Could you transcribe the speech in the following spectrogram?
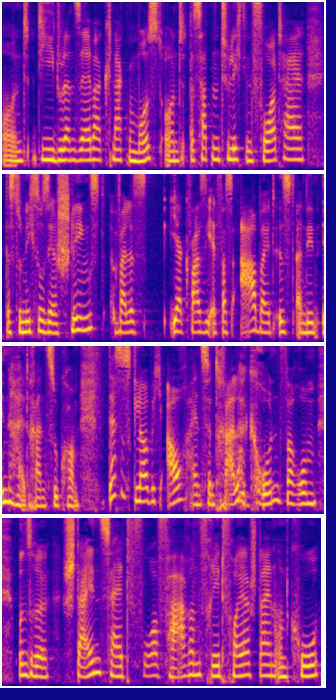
Und die du dann selber knacken musst. Und das hat natürlich den Vorteil, dass du nicht so sehr schlingst, weil es ja quasi etwas Arbeit ist, an den Inhalt ranzukommen. Das ist, glaube ich, auch ein zentraler Grund, warum unsere Steinzeitvorfahren, Fred Feuerstein und Co.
